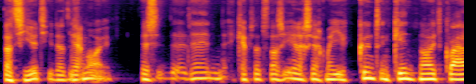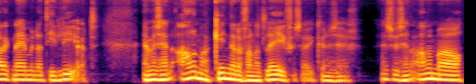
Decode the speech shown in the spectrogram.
dat siert je. Dat is Ja. mooi. Dus de- ik heb dat wel eens eerder gezegd, maar je kunt een kind nooit kwalijk nemen dat hij leert. En we zijn allemaal kinderen van het leven, zou je kunnen zeggen. Dus we zijn allemaal,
